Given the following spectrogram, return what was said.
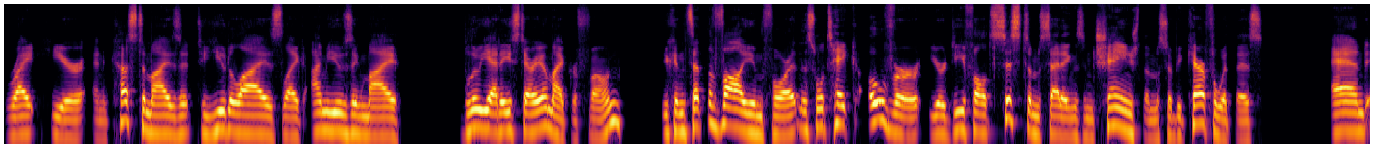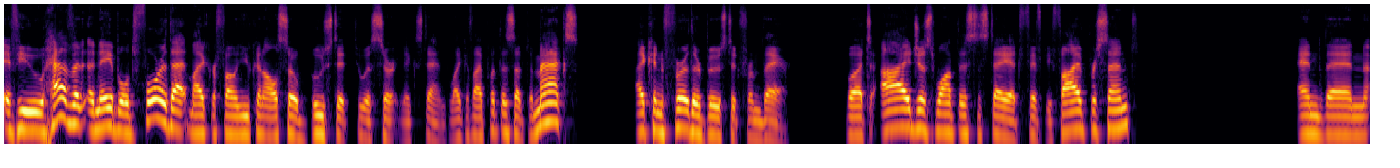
right here and customize it to utilize, like I'm using my Blue Yeti stereo microphone. You can set the volume for it, and this will take over your default system settings and change them, so be careful with this. And if you have it enabled for that microphone, you can also boost it to a certain extent. Like if I put this up to max, I can further boost it from there. But I just want this to stay at 55%. And then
